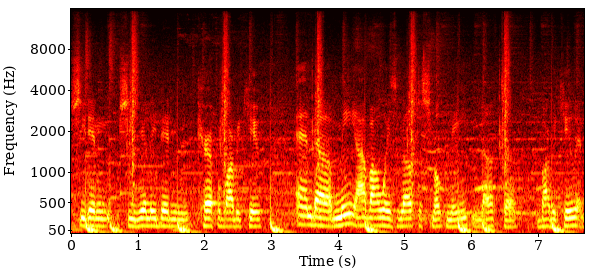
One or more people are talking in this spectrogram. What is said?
She didn't, she really didn't care for barbecue. And uh, me, I've always loved to smoke meat, loved to barbecue. And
